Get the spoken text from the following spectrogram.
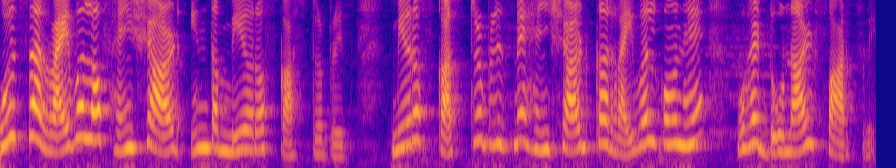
who is the rival of Henchard in the mayor of Casterbridge mayor of Casterbridge में हेंशार्ड का राइवल कौन है? वो है डोनाल्ड फारफ्रे।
